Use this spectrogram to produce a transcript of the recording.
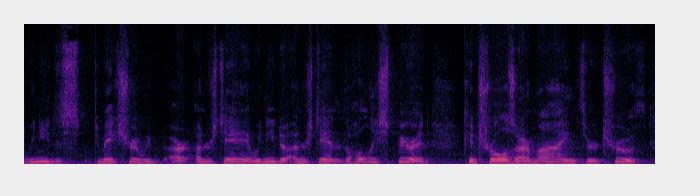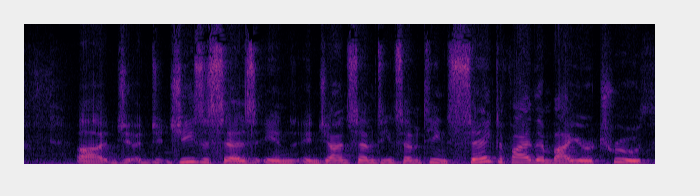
we need to, to make sure we are understanding it. We need to understand that the Holy Spirit controls our mind through truth. Uh, J- Jesus says in, in John 17, 17, sanctify them by your truth.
